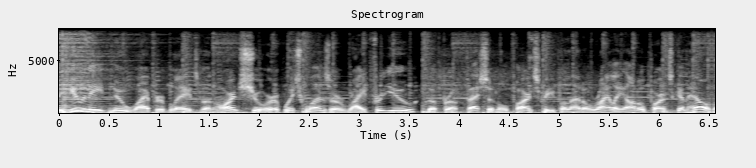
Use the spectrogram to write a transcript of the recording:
Do you need new wiper blades but aren't sure which ones are right for you? The professional parts people at O'Reilly Auto Parts can help.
